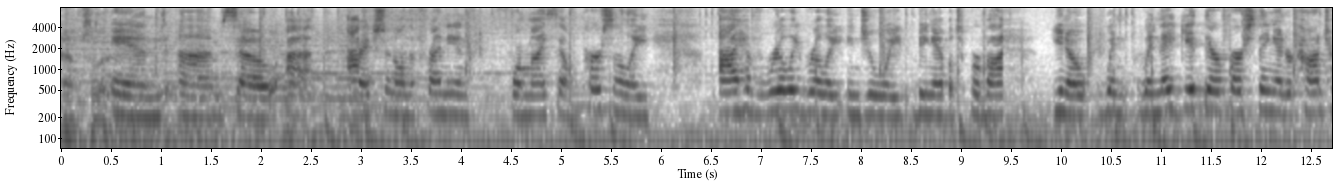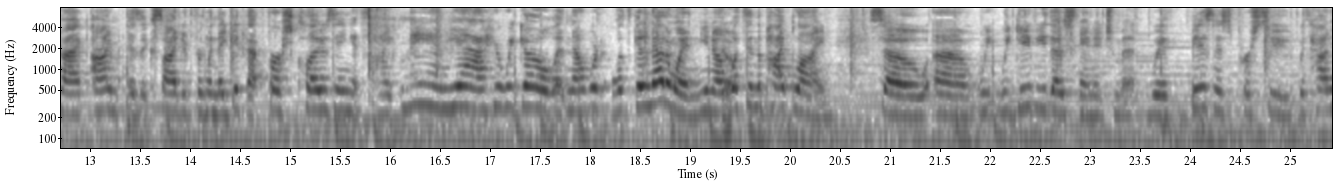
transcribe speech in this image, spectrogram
Absolutely. And um, so, uh, direction on the front end for myself personally I have really, really enjoyed being able to provide. You know, when when they get their first thing under contract, I'm as excited for when they get that first closing. It's like, man, yeah, here we go. Let now we're, let's get another one. You know, yep. what's in the pipeline? So uh, we we give you those management with business pursuit, with how to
